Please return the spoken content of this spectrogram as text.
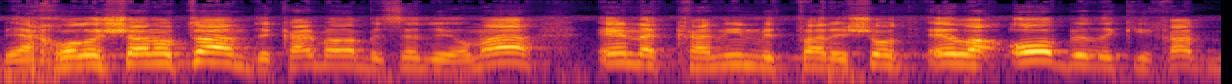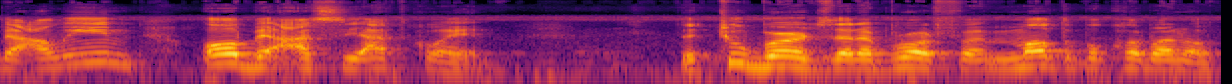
ויכול לשנותם, דקיים עליו בסדר יומה, אין הקנין מתפרשות, אלא או בלקיחת בעלים, או בעשיית כהן. The two birds that are brought for multiple קורבנות.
